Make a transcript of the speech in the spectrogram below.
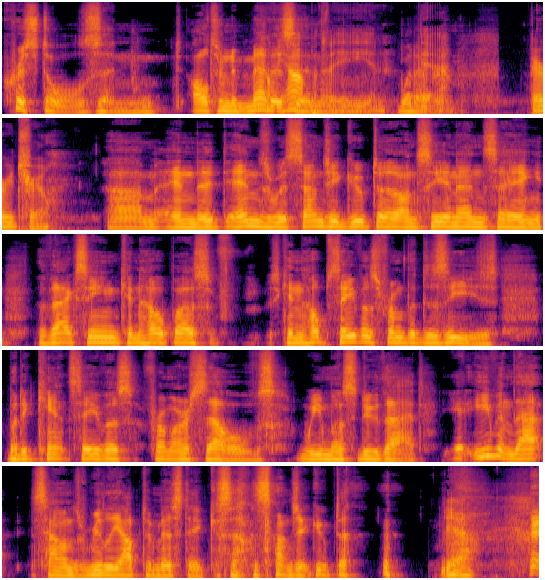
crystals and alternate medicine and, and whatever. Yeah. Very true. Um, and it ends with Sanjay Gupta on CNN saying the vaccine can help us can help save us from the disease, but it can't save us from ourselves. We must do that. Even that sounds really optimistic, Sanjay Gupta. yeah.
